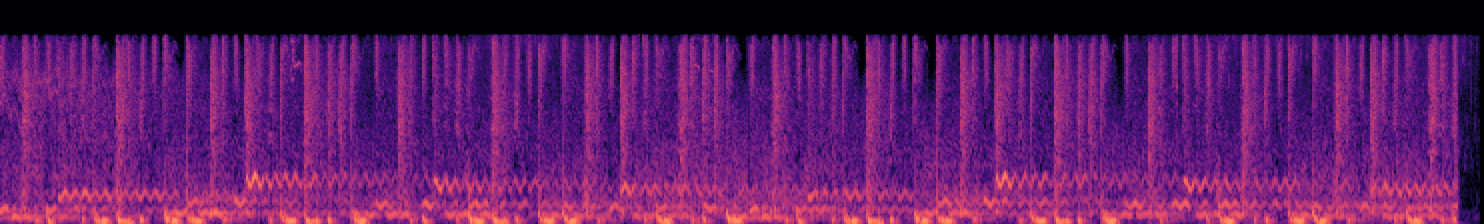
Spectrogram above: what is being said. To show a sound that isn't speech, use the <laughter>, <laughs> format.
Oh, <laughs> <laughs>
